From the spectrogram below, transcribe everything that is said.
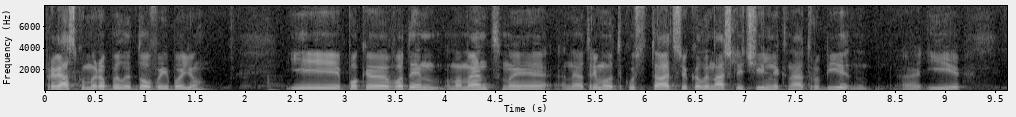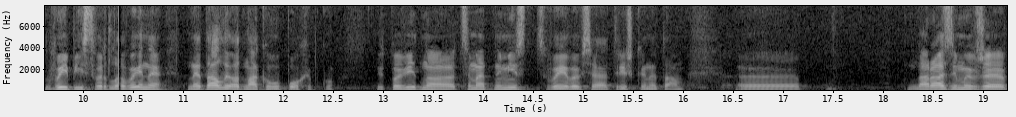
прив'язку ми робили до вибою, і поки в один момент ми не отримали таку ситуацію, коли наш лічильник на трубі е, і вибій свердловини не дали однакову похибку. Відповідно, цементний міст виявився трішки не там. Е, Наразі ми вже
